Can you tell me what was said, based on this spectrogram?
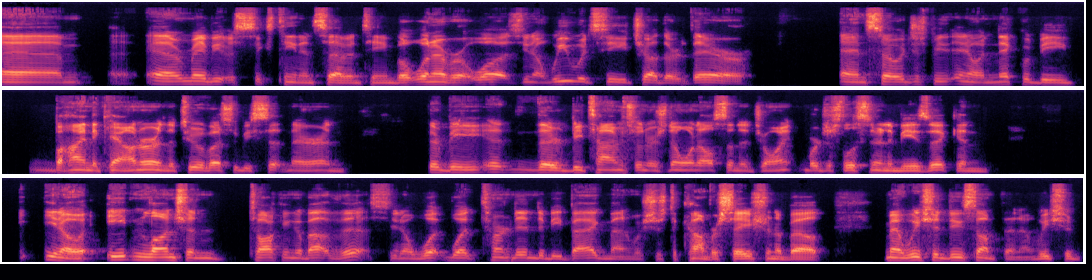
Um, or maybe it was 16 and 17, but whenever it was, you know, we would see each other there. And so it'd just be, you know, Nick would be behind the counter and the two of us would be sitting there and there'd be there'd be times when there's no one else in the joint. We're just listening to music and you know eating lunch and talking about this. You know what what turned into be Bag Men was just a conversation about man we should do something and we should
